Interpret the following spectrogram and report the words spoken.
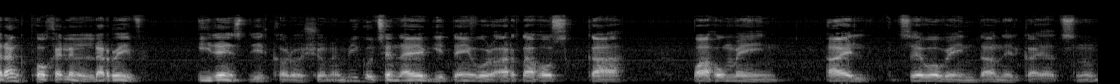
նրանք փոխել են լրիվ իրենց դիրքորոշումը, միգուցե նաև գիտեին, որ արտահոս կա, պահում էին այլ ձևով էին դա ներկայացնում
